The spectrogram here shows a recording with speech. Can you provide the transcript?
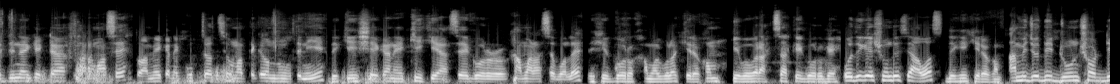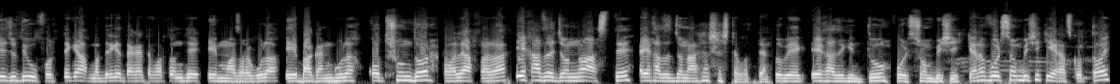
এদিন নাকি একটা ফার্ম আছে, তো আমি এখানে ঘুরতে যাচ্ছি, ওনার থেকে অনুমতি নিয়ে। দেখি সেখানে কি কি আছে, গরুর খামার আছে বলে। দেখি গরুর খামারগুলা কীরকম, কীভাবে রাখছে আর কি গরুকে। ওদিকে শুনতেছি আওয়াজ, দেখি কীরকম। আমি যদি ড্রোন শট দিয়ে যদি উপর থেকে আপনাদেরকে দেখাতে পারতাম যে এই মাজারা গুলা এই বাগানগুলা কত সুন্দর, তাহলে আপনারা এই কাজের জন্য আসতে এই কাজের জন্য আসার চেষ্টা করতেন। তবে এই কাজে কিন্তু পরিশ্রম বেশি। কেন পরিশ্রম বেশি, কি কাজ করতে হয়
